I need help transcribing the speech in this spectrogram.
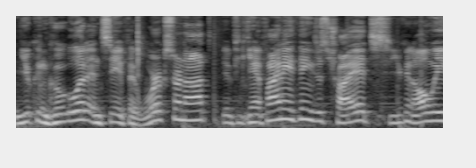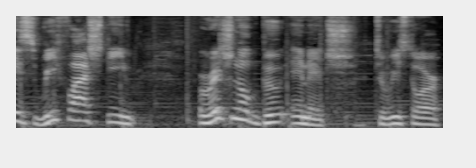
You can Google it and see if it works or not. If you can't find anything, just try it. You can always reflash the original boot image to restore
